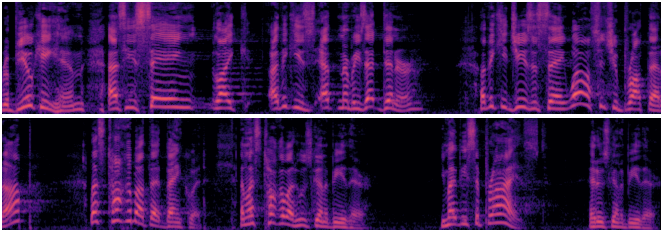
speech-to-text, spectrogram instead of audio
rebuking him as he's saying, like, I think he's at, remember, he's at dinner. I think he, Jesus is saying, Well, since you brought that up, let's talk about that banquet and let's talk about who's going to be there. You might be surprised at who's going to be there.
